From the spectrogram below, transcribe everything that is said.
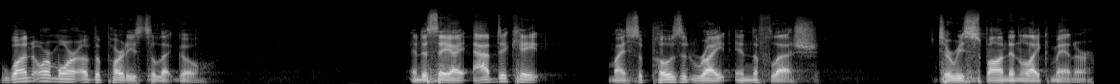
One or more of the parties to let go. And to say, I abdicate my supposed right in the flesh to respond in like manner,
